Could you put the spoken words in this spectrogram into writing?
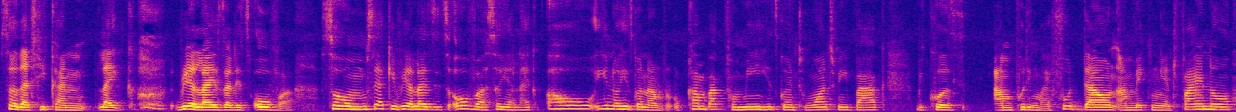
so that he can like realize that it's over. So um, mseki realize it's over. So you're like oh you know he's gonna come back for me. He's going to want me back because i'm putting my foot down. I'm making it final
